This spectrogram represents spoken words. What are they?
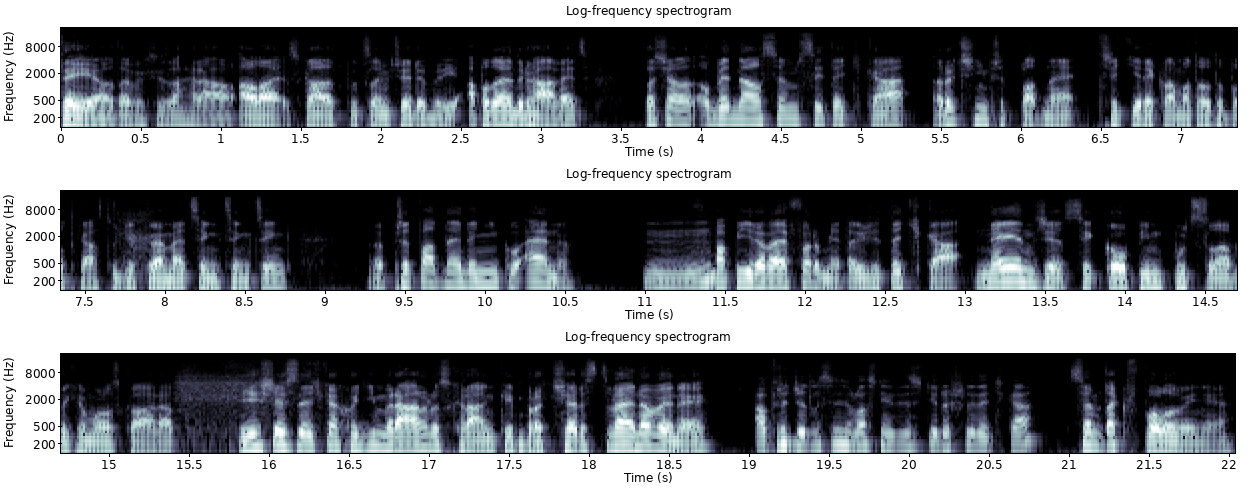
Ty jo, tak bych si zahrál, ale skládat pucle mi přijde dobrý. A potom je druhá věc. Začal, objednal jsem si teďka roční předplatné, třetí reklama tohoto podcastu, děkujeme, cink, cink, cink, předplatné deníku N Mm. v papírové formě, takže teďka nejen, že si koupím pucle, abych je mohl skládat, ještě si teďka chodím ráno do schránky pro čerstvé noviny. A přečetl jsi vlastně ty, co ti došly teďka? Jsem tak v polovině.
